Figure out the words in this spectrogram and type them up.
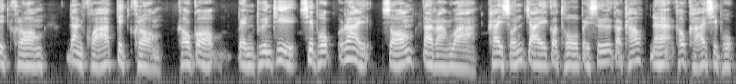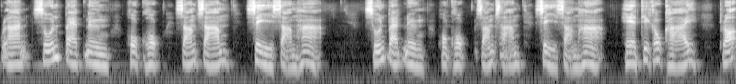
ติดคลอง ด้านขวาติดคลอง เขาก็ เป็นพื้นที่ 16 ไร่ 2 ตารางวา ใครสนใจก็โทรไปซื้อกับเขานะฮะเขาขาย 16 ล้าน 081 66 33 435 081 66 33 435 เหตุที่เขาขาย เพราะ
